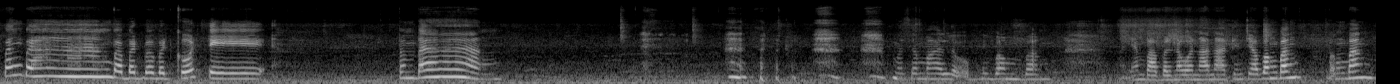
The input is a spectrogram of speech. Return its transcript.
Bang bang! Babad babad kote! Bang bang! Masama loob ni Bambang. Ayan, babalnawan na natin siya. Bang bang! Bang bang!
